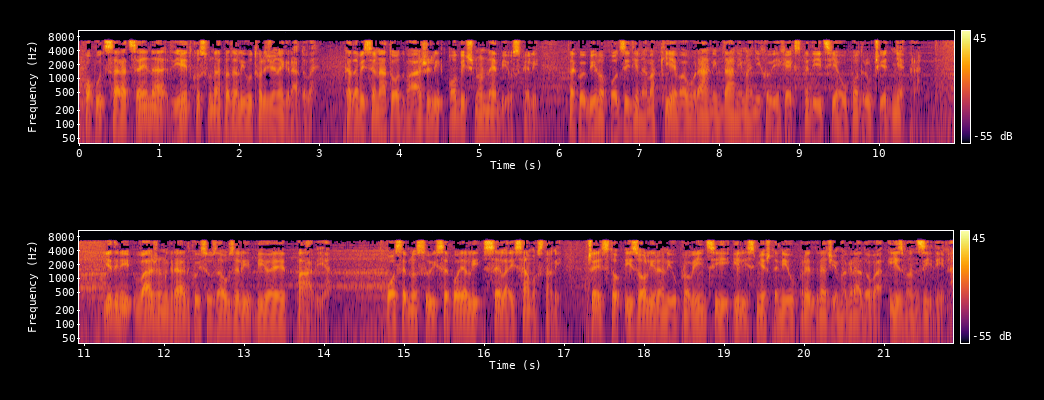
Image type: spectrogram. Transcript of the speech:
Poput Saracena, rijetko su napadali utvrđene gradove. Kada bi se na to odvažili, obično ne bi uspjeli. Tako je bilo pod zidinama Kijeva u ranim danima njihovih ekspedicija u područje Dnjepra. Jedini važan grad koji su zauzeli bio je Pavija. Posebno su ih se bojali sela i samostani, često izolirani u provinciji ili smješteni u predgrađima gradova izvan zidina.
